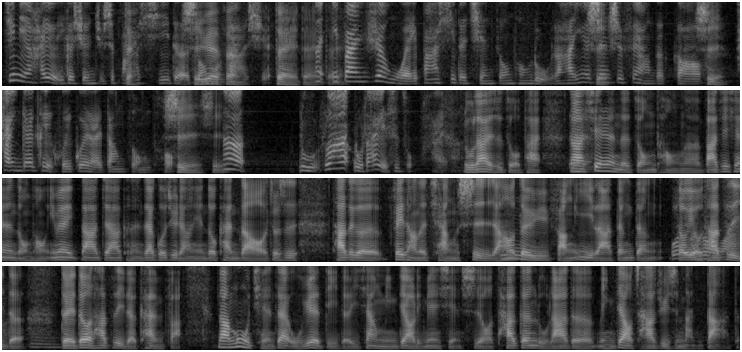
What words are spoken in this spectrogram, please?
今年还有一个选举是巴西的总统大选。对对对，那一般认为巴西的前总统鲁拉，因为是声势非常的高，是他应该可以回归来当总统。是是。那鲁拉鲁拉也是左派啊。鲁拉也是左派。那对现任的总统呢？巴西现任总统，因为大家可能在过去两年都看到，就是他这个非常的强势，然后对于防疫啦等等都有他自己的嗯。对，都有他自己的看法。那目前在五月底的一项民调里面显示哦，他跟鲁拉的民调差距是蛮大的，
